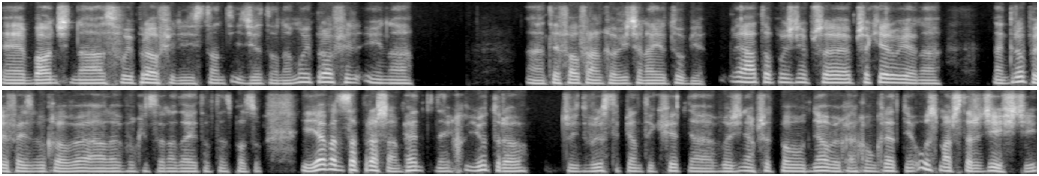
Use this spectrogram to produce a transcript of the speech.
e, bądź na swój profil i stąd idzie to na mój profil i na TV Frankowicze na YouTubie. Ja to później prze, przekieruję na, na grupy facebookowe, ale póki co nadaję to w ten sposób. I ja Was zapraszam chętnych jutro, czyli 25 kwietnia w godzinach przedpołudniowych, a konkretnie 8.40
